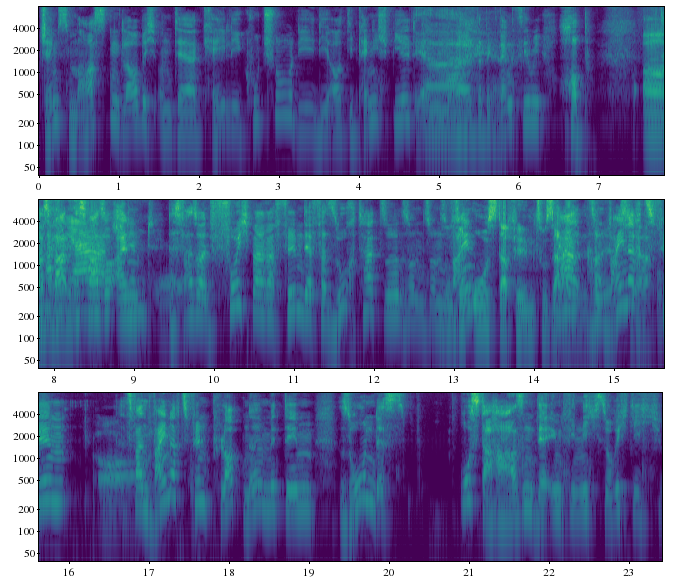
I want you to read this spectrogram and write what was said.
James Marston, glaube ich, und der Kaylee Cucho, die, die auch die Penny spielt ja, in äh, The Big ja. Bang Theory. Hop. Oh, das, war, ja, das war so ein, das war so ein furchtbarer Film, der versucht hat, so, so, so ein so, Wein so ein Osterfilm zu sein. Ja, so ein halt, Weihnachtsfilm Oh. Es war ein Weihnachtsfilmplot, ne, mit dem Sohn des Osterhasen, der irgendwie nicht so richtig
